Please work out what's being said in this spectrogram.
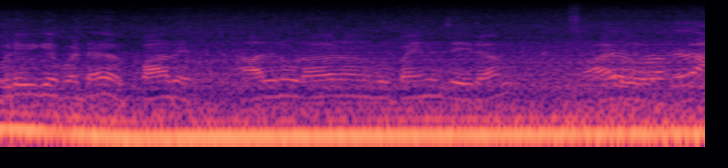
விடுவிக்கப்பட்ட பாதை அதனூடாக நாங்கள் பயணம் செய்கிறோம் போட்ட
